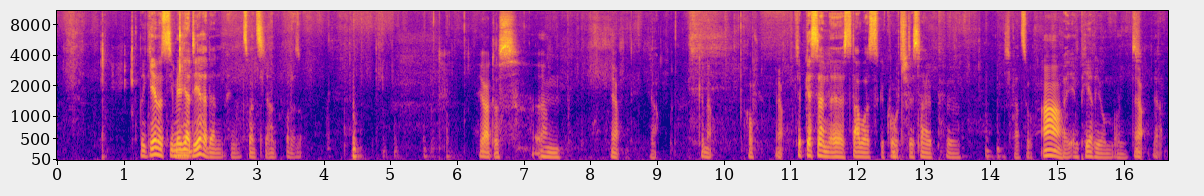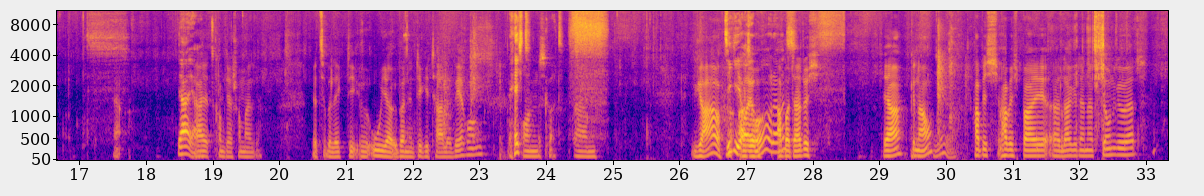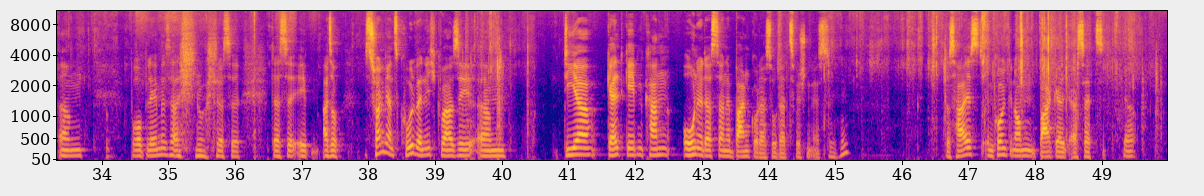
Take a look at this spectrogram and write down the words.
regieren uns die Milliardäre dann in 20 Jahren oder so. Ja, das, ähm, ja, Ja. genau. Hoff, ja. Ich habe gestern äh, Star Wars geguckt, Gut. deshalb äh, ich gerade so Ah. bei Imperium und Ja. ja. Ja. Ja, Ja, ja. jetzt kommt ja schon mal, jetzt überlegt die EU ja über eine digitale Währung. Echt? Und, oh Gott. Ähm, ja, Digi-Euro, oder aber was? dadurch, ja, genau, habe ich, hab ich bei äh, Lage der Nation gehört. Ähm, Problem ist halt nur, dass sie, dass sie eben, also es ist schon ganz cool, wenn ich quasi ähm, dir Geld geben kann, ohne dass da eine Bank oder so dazwischen ist. Mhm. Das heißt, im Grunde genommen Bargeld ersetzen. Ja.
